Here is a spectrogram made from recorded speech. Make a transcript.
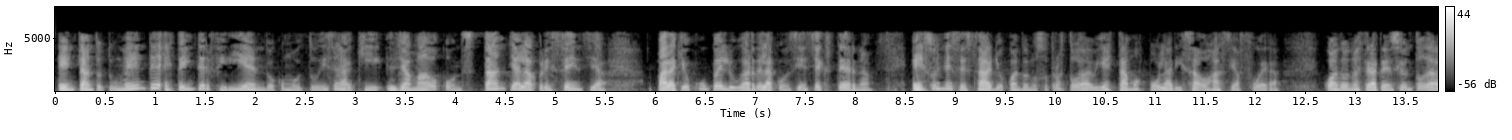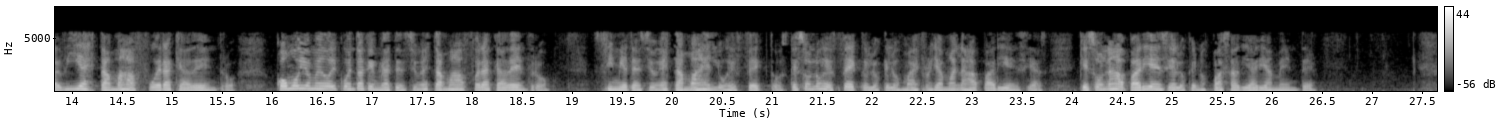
En tanto tu mente esté interfiriendo, como tú dices aquí, el llamado constante a la presencia para que ocupe el lugar de la conciencia externa, eso es necesario cuando nosotros todavía estamos polarizados hacia afuera, cuando nuestra atención todavía está más afuera que adentro. ¿Cómo yo me doy cuenta que mi atención está más afuera que adentro? Si mi atención está más en los efectos. ¿Qué son los efectos? Los que los maestros llaman las apariencias. ¿Qué son las apariencias? Lo que nos pasa diariamente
